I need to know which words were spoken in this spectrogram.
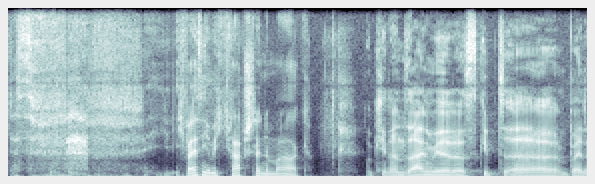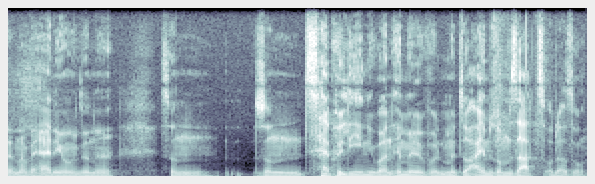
das, ich weiß nicht, ob ich Grabsteine mag. Okay, dann sagen wir, es gibt äh, bei deiner Beerdigung so, eine, so, ein, so ein Zeppelin über den Himmel mit so einem so einem Satz oder so.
